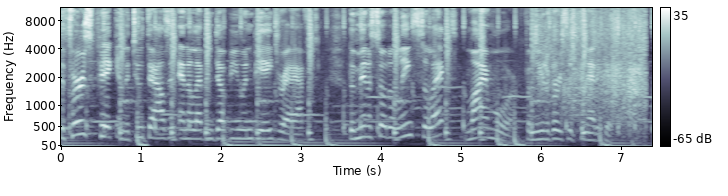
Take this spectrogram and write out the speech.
The first pick in the 2011 WNBA draft, the Minnesota Lynx select Maya Moore from the University of Connecticut.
